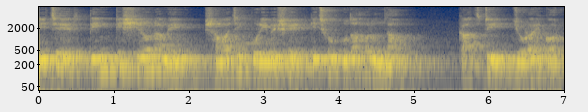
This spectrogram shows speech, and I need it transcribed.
নিচের তিনটি শিরোনামে সামাজিক পরিবেশের কিছু উদাহরণ দাও। কাজটি জোড়ায় করো।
